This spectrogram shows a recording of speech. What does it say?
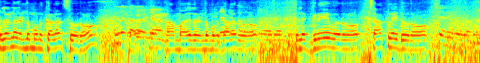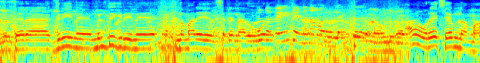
இல்லைன்னா ரெண்டு மூணு கலர்ஸ் வரும். ஆமாம் இதில் ரெண்டு மூணு கலர் வரும். இதில் கிரே வரும் சாக்லேட் வரும். வேறு க்ரீனு மில்ட்ரி க்ரீனு இந்த மாதிரி சட்டன் அது ஒவ்வொரு ஆ ஒரே சேம் தான்மா.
